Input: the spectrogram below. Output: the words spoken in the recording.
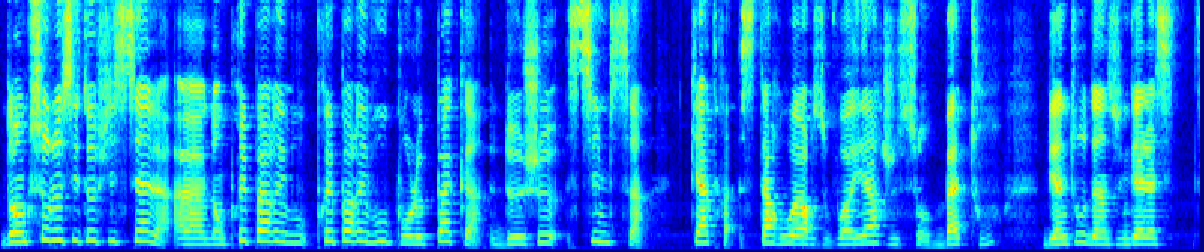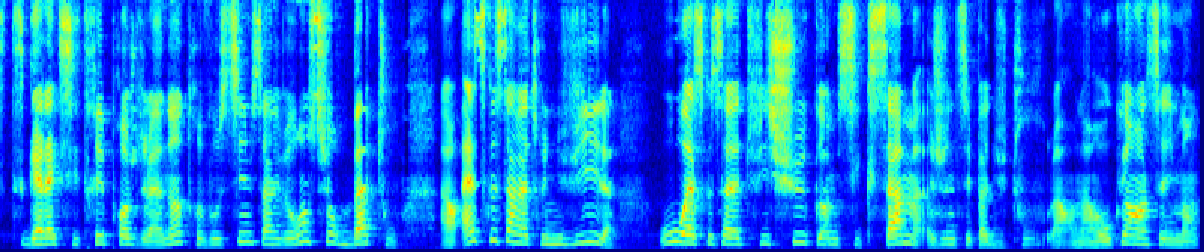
Donc sur le site officiel, euh, préparez-vous préparez pour le pack de jeux Sims 4 Star Wars Voyage sur Batuu. Bientôt dans une galaxie, galaxie, très proche de la nôtre, vos Sims arriveront sur Batuu. Alors est-ce que ça va être une ville ou est-ce que ça va être fichu comme Sixam? Je ne sais pas du tout. Là, on n'a aucun renseignement.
